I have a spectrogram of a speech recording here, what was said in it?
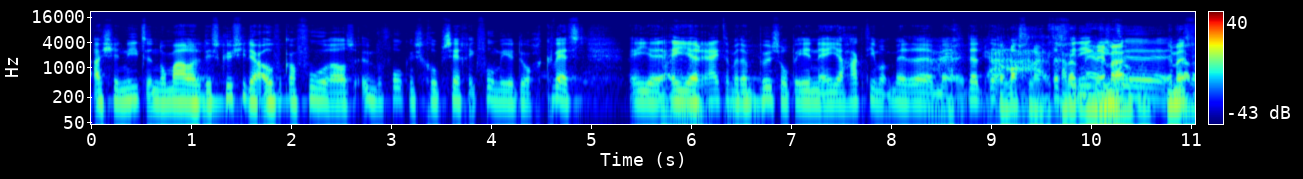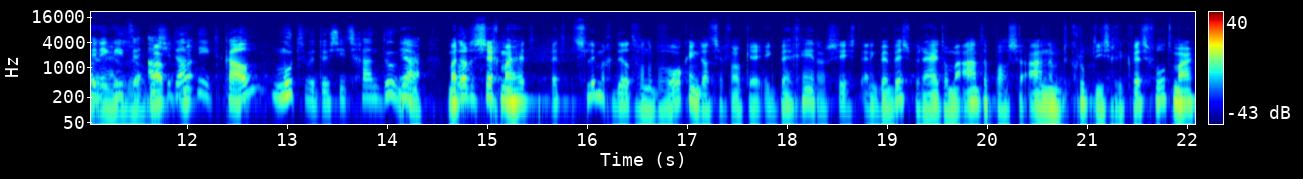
als je niet een normale discussie daarover kan voeren als een bevolkingsgroep zegt, ik voel me hierdoor gekwetst. En je, en je rijdt er met een bus op in en je hakt iemand met... eh, met dat, dat, belachelijk. dat vind ik niet, eh, Nee, maar- dat vind ik niet als je dat Maar- niet kan, moeten we dus iets gaan doen. Ja, maar dat is zeg maar het, het slimme gedeelte van de bevolking dat zegt van oké, ik ben geen racist en ik ben best bereid om me aan te passen aan een groep die zich gekwetst voelt, maar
